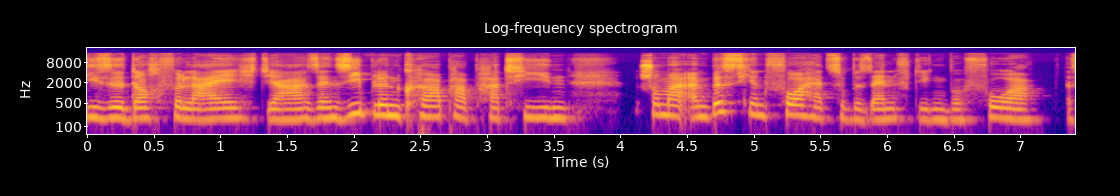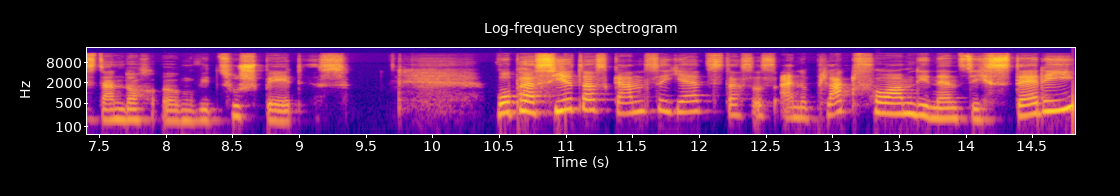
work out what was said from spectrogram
diese doch vielleicht ja sensiblen Körperpartien schon mal ein bisschen vorher zu besänftigen, bevor es dann doch irgendwie zu spät ist. Wo passiert das Ganze jetzt? Das ist eine Plattform, die nennt sich Steady.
